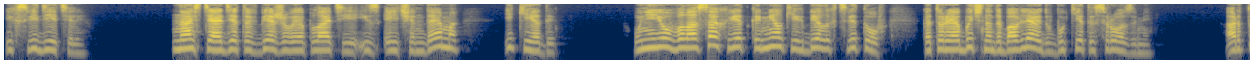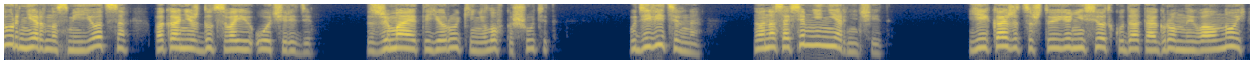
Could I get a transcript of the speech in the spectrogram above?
их свидетели. Настя одета в бежевое платье из H&M и кеды. У нее в волосах ветка мелких белых цветов, которые обычно добавляют в букеты с розами. Артур нервно смеется, пока они ждут своей очереди. Сжимает ее руки, неловко шутит. Удивительно, но она совсем не нервничает. Ей кажется, что ее несет куда-то огромной волной,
